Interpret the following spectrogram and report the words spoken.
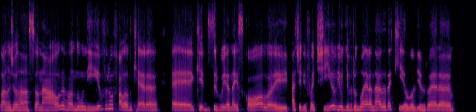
lá no Jornal Nacional, levando um livro, falando que era é, que distribuía na escola e cartilha infantil, e o livro não era nada daquilo, o livro era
